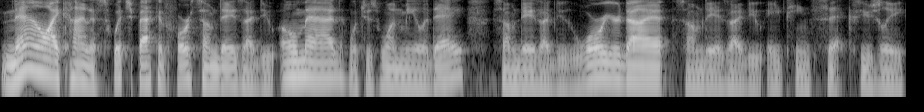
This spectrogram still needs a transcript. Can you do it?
now I kind of switch back and forth. Some days I do OMAD, which is one meal a day. Some days I do the warrior diet. Some days I do 18-6, usually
